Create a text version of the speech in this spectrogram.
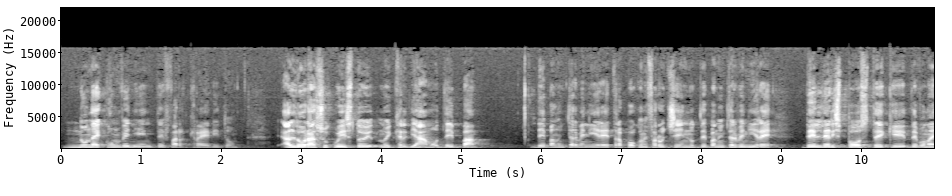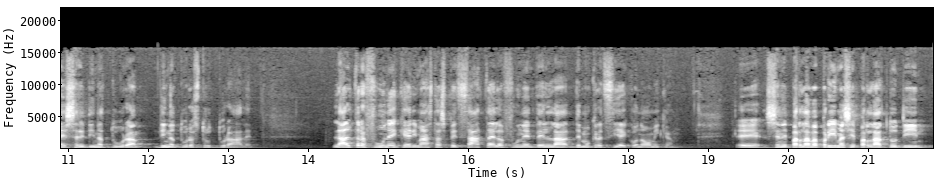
non è conveniente far credito. Allora su questo noi crediamo debba, debbano intervenire, tra poco ne farò cenno, debbano intervenire delle risposte che devono essere di natura, di natura strutturale. L'altra fune che è rimasta spezzata è la fune della democrazia economica. Eh, se ne parlava prima, si è parlato di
